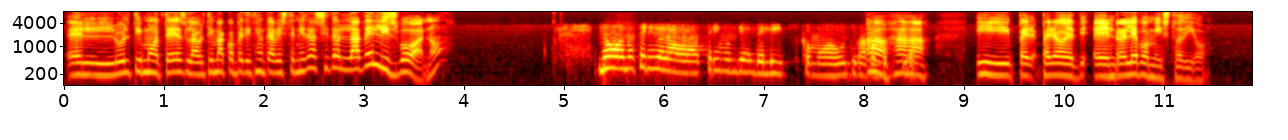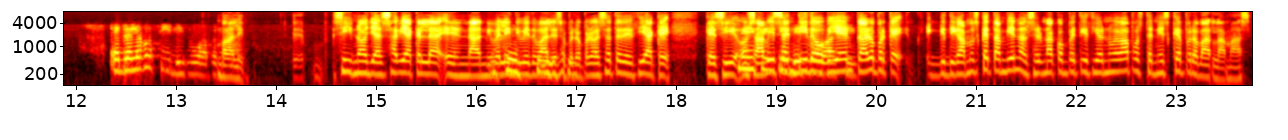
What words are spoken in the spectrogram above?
El último test, la última competición que habéis tenido ha sido la de Lisboa, ¿no? No, hemos tenido la Serie Mundial de Leeds como última competición. Y, pero, en relevo mixto, digo. En relevo sí, Lisboa. Vale. Eh, sí, no, ya sabía que en a nivel individual eso, pero, pero eso te decía que, que sí, os habéis sentido bien, claro, porque digamos que también al ser una competición nueva, pues tenéis que probarla más.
